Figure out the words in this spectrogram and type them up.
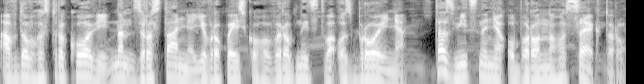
а в довгостроковій на зростання європейського виробництва озброєння та зміцнення оборонного сектору.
